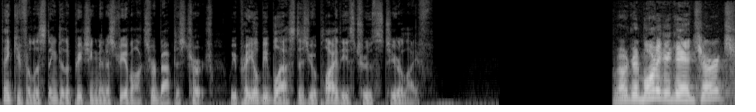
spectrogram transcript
Thank you for listening to the preaching ministry of Oxford Baptist Church. We pray you'll be blessed as you apply these truths to your life. Well, good morning again, church.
